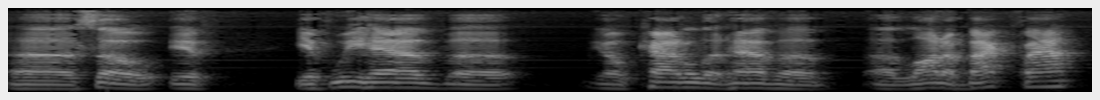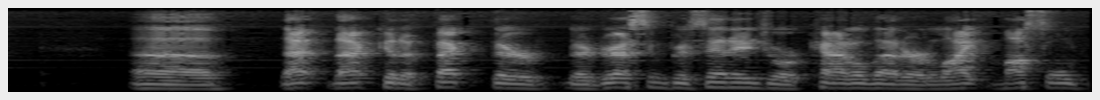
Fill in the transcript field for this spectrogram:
Uh, so if if we have uh, you know cattle that have a, a lot of back fat, uh, that that could affect their their dressing percentage, or cattle that are light muscled,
